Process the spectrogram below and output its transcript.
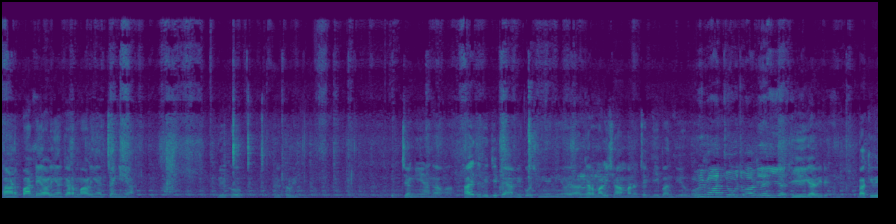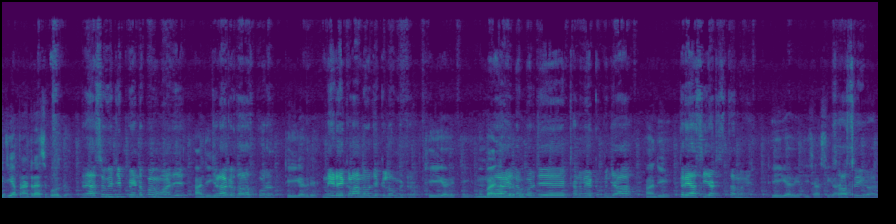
ਥਣ ਭਾਂਡੇ ਵਾਲੀਆਂ ਕਰਮ ਵਾਲੀਆਂ ਚੰਗੀਆਂ। ਵੇਖੋ ਵੇਖੋ ਵੀਰ ਜੀ। ਚੰਗੀਆਂ ਗਾਵਾਂ। ਹਾਏ ਤੇ ਵੀਰ ਜੀ ਟਾਈਮ ਵੀ ਕੁਛ ਵੀ ਨਹੀਂ ਹੋਇਆ। ਕਰਮ ਵਾਲੀ ਸ਼ਾਮਾਂ ਨੂੰ ਚੰਗੀ ਬਣਦੀ ਉਹ ਹੋਊਗੀ। ਵੀ ਗਾਂ ਚੋਚਵਾ ਕੇ ਆਈ ਆ ਠੀਕ ਆ ਵੀਰੇ। ਬਾਕੀ ਵੀਰ ਜੀ ਆਪਣਾ ਐਡਰੈਸ ਬੋਲ ਦਿਓ। ਐਡਰੈਸ ਵੀਰ ਜੀ ਪਿੰਡ ਭੰਗਵਾ ਜੇ ਹਾਂਜੀ। ਜ਼ਿਲ੍ਹਾ ਗੁਰਦਾਸਪੁਰ। ਠੀਕ ਆ ਵੀਰੇ। ਨੇੜੇ ਕਲਾਨੌਰ ਕਿਲੋਮੀਟਰ। ਠੀਕ ਆ ਵੀਰ ਜੀ ਮੋਬਾਈਲ ਮੋਬਾਈਲ ਨੰਬਰ ਨੰਬਰ ਜੇ 9850 ਹਾਂਜੀ। 83897 ਠੀਕ ਆ ਵੀਰ ਜੀ ਸਤਿ ਸ਼੍ਰੀ ਅਕਾਲ। ਸਤਿ ਸ੍ਰੀ ਅਕਾਲ।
